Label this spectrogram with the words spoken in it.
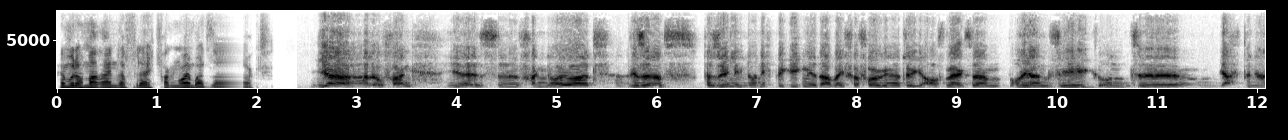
hören wir doch mal rein, was vielleicht Frank Neubert sagt. Ja, hallo Frank, hier ist äh, Frank Neubert. Wir sind uns persönlich noch nicht begegnet, aber ich verfolge natürlich aufmerksam euren Weg und äh, ja, ich bin ja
